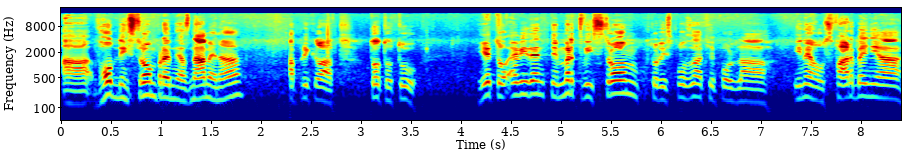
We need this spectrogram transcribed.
a vhodný strom pre mňa znamená napríklad toto tu. Je to evidentne mŕtvý strom, ktorý spoznáte podľa iného sfarbenia,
